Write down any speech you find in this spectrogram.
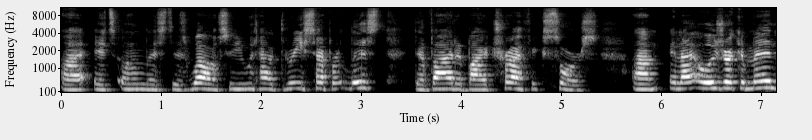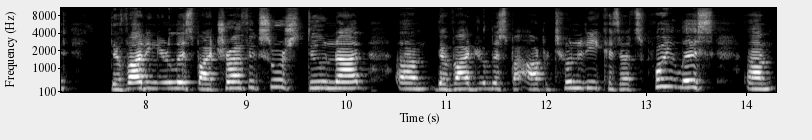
uh, its own list as well. So you would have three separate lists divided by traffic source. Um, and I always recommend dividing your list by traffic source. Do not um, divide your list by opportunity because that's pointless. Um,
